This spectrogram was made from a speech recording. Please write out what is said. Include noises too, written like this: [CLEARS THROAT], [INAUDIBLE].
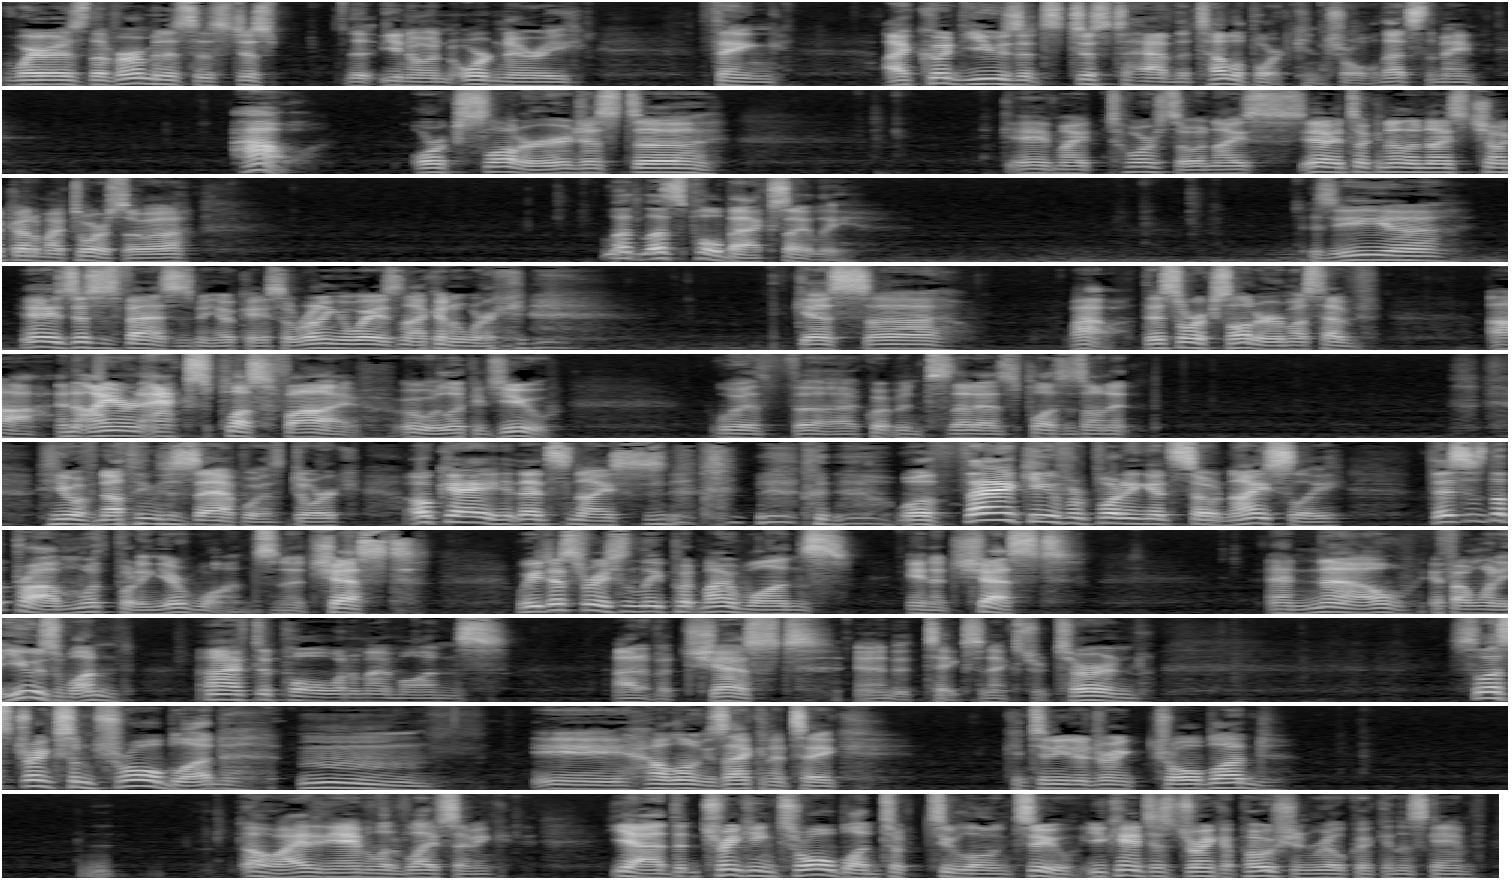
Whereas the Verminus is just, you know, an ordinary thing. I could use it just to have the teleport control. That's the main. Ow! Orc Slaughterer just, uh. Gave my torso a nice. Yeah, I took another nice chunk out of my torso. Uh. Let, let's pull back slightly. Is he, uh. Yeah, he's just as fast as me. Okay, so running away is not gonna work. [LAUGHS] Guess, uh. Wow, this Orc Slaughterer must have Ah, an Iron Axe plus five. Ooh, look at you. With uh, equipment that has pluses on it. [LAUGHS] You have nothing to zap with, dork. Okay, that's nice. [LAUGHS] well, thank you for putting it so nicely. This is the problem with putting your wands in a chest. We just recently put my wands in a chest. And now, if I want to use one, I have to pull one of my wands out of a chest, and it takes an extra turn. So let's drink some troll blood. Mmm. Eh, how long is that going to take? Continue to drink troll blood? Oh, I had the amulet of life saving. Yeah, the drinking troll blood took too long too. You can't just drink a potion real quick in this game.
